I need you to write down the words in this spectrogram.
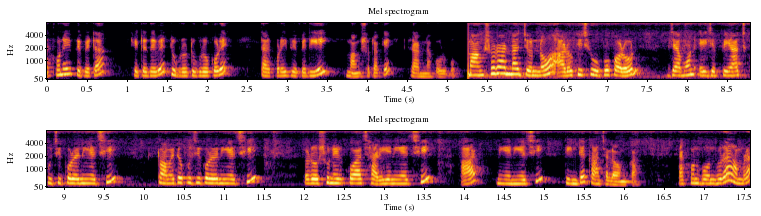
এখন এই পেঁপেটা কেটে দেবে টুকরো টুকরো করে। তারপরে এই পেঁপে দিয়েই মাংসটাকে রান্না করব। মাংস রান্নার জন্য আরও কিছু উপকরণ, যেমন এই যে পেঁয়াজ কুচি করে নিয়েছি, টমেটো কুচি করে নিয়েছি, রসুনের কোয়া ছাড়িয়ে নিয়েছি, আর নিয়ে নিয়েছি তিনটে কাঁচা লঙ্কা। এখন বন্ধুরা আমরা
